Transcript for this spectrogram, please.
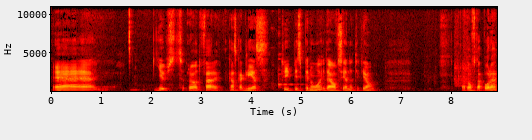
Eh, ljust röd färg, ganska gles. Typisk Pinot i det avseendet tycker jag. Jag doftar på det.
